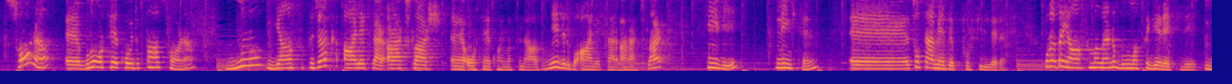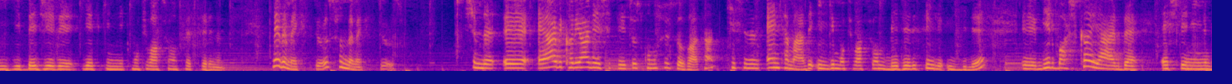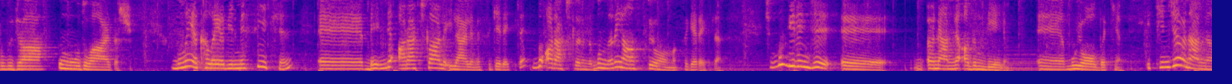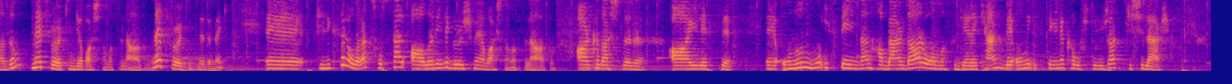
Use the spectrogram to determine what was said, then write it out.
Sonra e, bunu ortaya koyduktan sonra bunu yansıtacak aletler, araçlar e, ortaya koyması lazım. Nedir bu aletler, araçlar? CV, LinkedIn, e, sosyal medya profilleri. Burada yansımalarını bulması gerekli ilgi, beceri, yetkinlik, motivasyon setlerinin. Ne demek istiyoruz? Şunu demek istiyoruz. Şimdi e, eğer bir kariyer değişikliği söz konusuysa zaten kişinin en temelde ilgi, motivasyon, becerisiyle ilgili e, bir başka yerde eşleniğini bulacağı umudu vardır. Bunu yakalayabilmesi için e, belli araçlarla ilerlemesi gerekli. Bu araçların da bunları yansıtıyor olması gerekli. Şimdi bu birinci e, önemli adım diyelim e, bu yoldaki. İkinci önemli adım networking'e başlaması lazım. Networking ne demek? E, fiziksel olarak sosyal ağlarıyla görüşmeye başlaması lazım. Arkadaşları, ailesi, e, onun bu isteğinden haberdar olması gereken ve onu isteğine kavuşturacak kişiler.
